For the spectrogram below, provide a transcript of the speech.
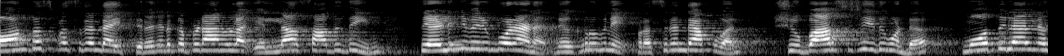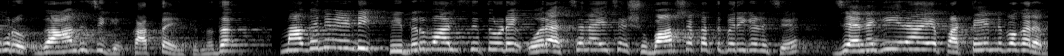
കോൺഗ്രസ് പ്രസിഡന്റായി തിരഞ്ഞെടുക്കപ്പെടാനുള്ള എല്ലാ സാധ്യതയും തെളിഞ്ഞു വരുമ്പോഴാണ് നെഹ്റുവിനെ പ്രസിഡന്റാക്കുവാൻ ശുപാർശ ചെയ്തുകൊണ്ട് മോത്തിലാൽ നെഹ്റു ഗാന്ധിജിക്ക് കത്തയക്കുന്നത്. മകന് വേണ്ടി പിതൃവാത്സ്യത്തോടെ ഒരച്ഛനയച്ച ശുപാർശ കത്ത് പരിഗണിച്ച് ജനകീയനായ പട്ടേലിന് പകരം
